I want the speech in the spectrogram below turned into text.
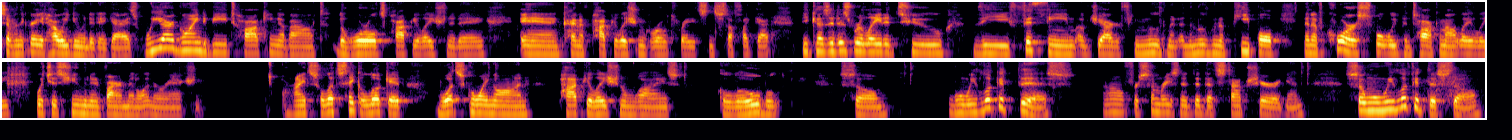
Seventh grade, how are we doing today, guys? We are going to be talking about the world's population today and kind of population growth rates and stuff like that because it is related to the fifth theme of geography movement and the movement of people, and of course, what we've been talking about lately, which is human environmental interaction. All right, so let's take a look at what's going on population wise globally. So when we look at this, Oh, for some reason it did that stop share again. So when we look at this though,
